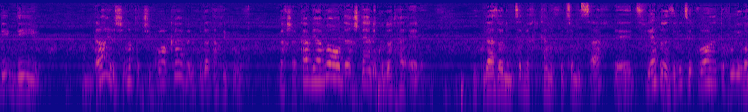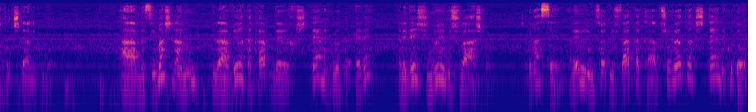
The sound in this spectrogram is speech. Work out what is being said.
בדיוק. המטרה היא לשנות את שיפוע הקו בנקודת החיתוך. כך שהקו יעבור דרך שתי הנקודות האלה. הנקודה הזו נמצאת בחלקה מחוץ למסך, וצפייה ברזולוציה גבוהה תוכלו לראות את שתי הנקודות. המשימה שלנו היא להעביר את הקו דרך שתי הנקודות האלה על ידי שינוי המשוואה שלו. למעשה, עלינו למצוא את משוואת הקו שעובר דרך שתי הנקודות,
